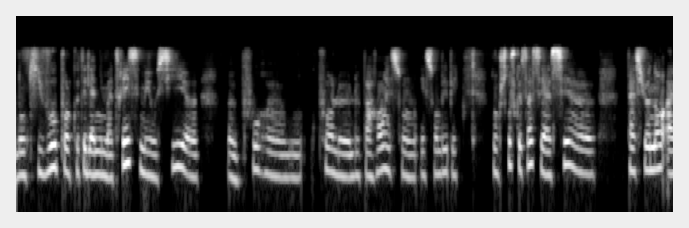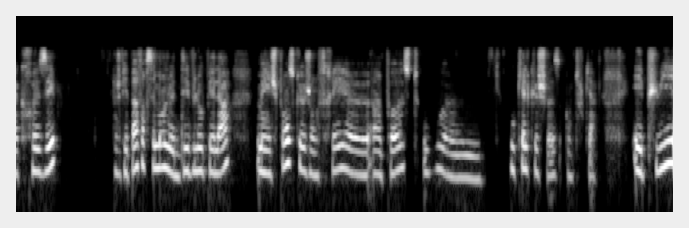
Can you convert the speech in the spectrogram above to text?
donc qui vaut pour le côté de l'animatrice, mais aussi pour, pour le, parent et son, bébé. Donc je trouve que ça, c'est assez passionnant à creuser. Je ne vais pas forcément le développer là, mais je pense que j'en ferai un post ou, ou quelque chose en tout cas. Et puis,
